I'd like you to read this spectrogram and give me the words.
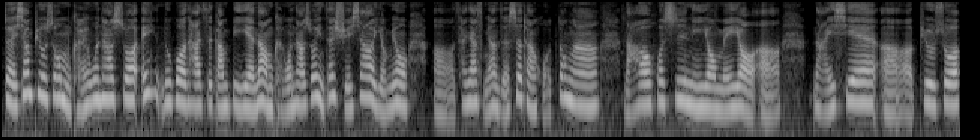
对，像譬如说，我们可能问他说：“诶，如果他是刚毕业，那我们可能问他说，你在学校有没有呃参加什么样子的社团活动啊？然后或是你有没有呃哪一些呃，譬如说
